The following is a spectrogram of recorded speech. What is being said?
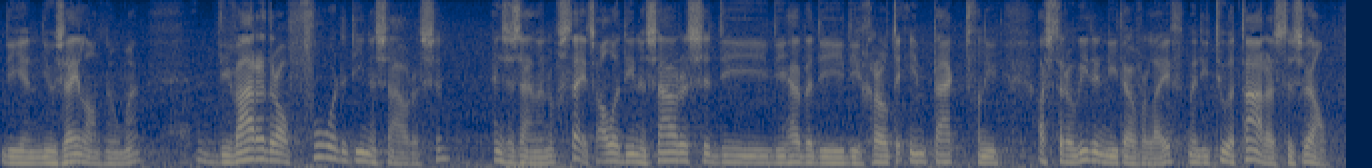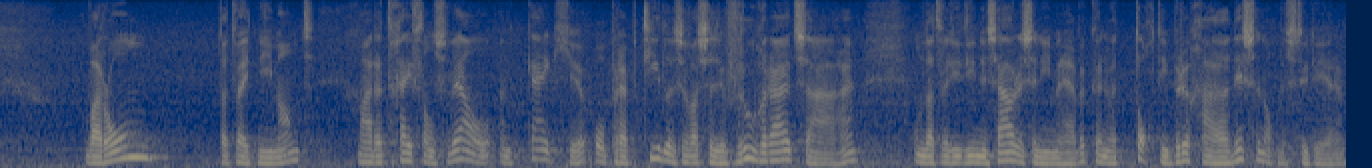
die in Nieuw-Zeeland noemen... die waren er al voor de dinosaurussen. En ze zijn er nog steeds. Alle dinosaurussen die, die hebben die, die grote impact van die asteroïden niet overleefd. Maar die tuatara's dus wel. Waarom? Dat weet niemand. Maar het geeft ons wel een kijkje op reptielen zoals ze er vroeger uitzagen. Omdat we die dinosaurussen niet meer hebben... kunnen we toch die brughagedissen nog bestuderen.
